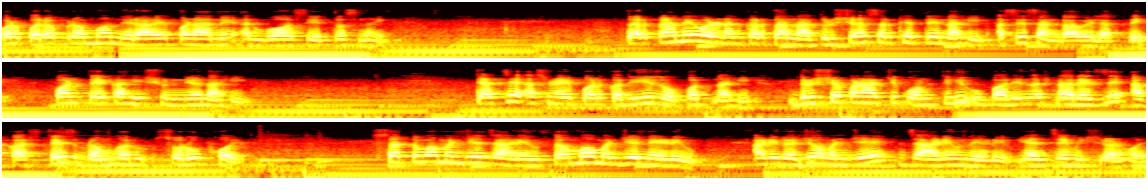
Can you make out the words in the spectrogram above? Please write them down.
पण परब्रह्म निराळेपणाने अनुभवास येतच नाही. तर्काने वर्णन करताना दृश्यासारखे ते नाही असे सांगावे लागते पण ते काही शून्य नाही. त्याचे असणे पण कधीही लोपत नाही. दृश्यपणाची कोणतीही उपाधी नसणारे जे आकाश तेच ब्रह्मस्वरूप होय. सत्व म्हणजे जाणीव तम म्हणजे नेणीव आणि रज म्हणजे जाणीव नेणीव यांचे मिश्रण होय.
